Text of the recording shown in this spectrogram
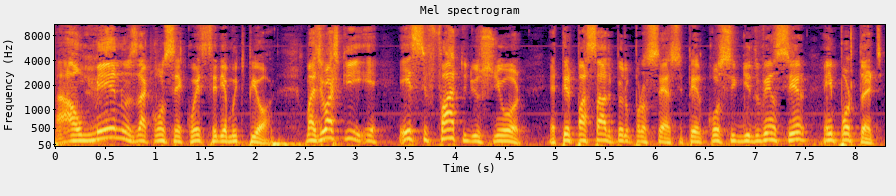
ao menos a consequência seria muito pior. Mas eu acho que esse fato de o senhor é ter passado pelo processo e ter conseguido vencer é importante.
